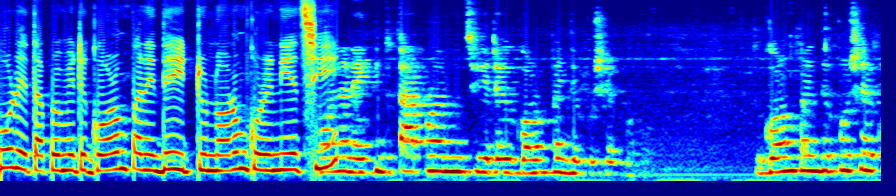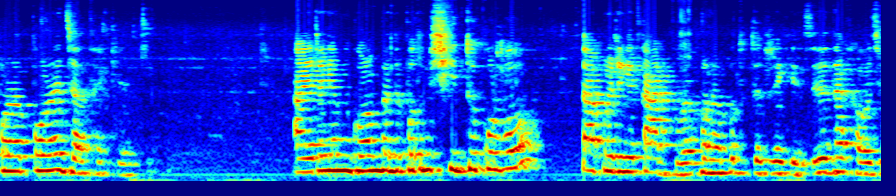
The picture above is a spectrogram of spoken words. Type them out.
করে তারপর আমি এটা গরম পানি দিয়ে একটু নরম করে নিয়েছি। কিন্তু তারপর আমি হচ্ছে এটাকে গরম পানিতে পরিষ্কার করব। গরম পানিতে পরিষ্কার করার পরে যা থাকে আর কি। আর এটাকে আমি গরম পানিতে প্রথমে সিদ্ধ করব। তারপর এটাকে কাটবো। এখন আপাতত রেখেছি দেখা হয়েছে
